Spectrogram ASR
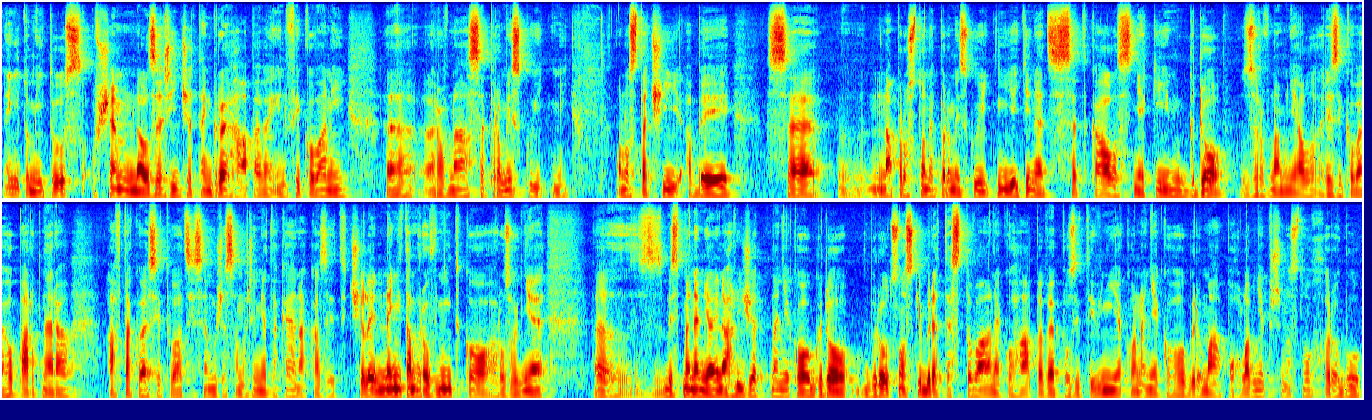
Není to mýtus, ovšem nelze říct, že ten, kdo je HPV infikovaný, eh, rovná se promiskuitní. Ono stačí, aby se eh, naprosto nepromiskuitní jedinec setkal s někým, kdo zrovna měl rizikového partnera a v takové situaci se může samozřejmě také nakazit. Čili není tam rovnítko a rozhodně eh, bychom neměli nahlížet na někoho, kdo v budoucnosti bude testován jako HPV pozitivní, jako na někoho, kdo má pohlavně přenosnou chorobu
